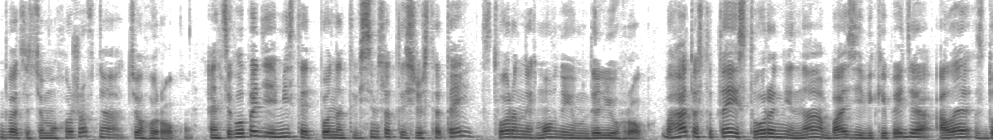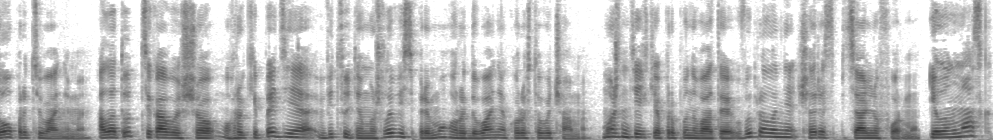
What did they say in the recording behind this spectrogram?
27 жовтня цього року. Енциклопедія містить понад 800 тисяч статей, створених мовною моделлю Grok. Багато статей створені на базі Вікіпедія, але з доопрацюваннями. Але тут цікаво, що Грокіпедія відсутня можливість прямого редування користувачами. Можна тільки пропонувати виправлення через спеціальну форму. Ілон Маск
